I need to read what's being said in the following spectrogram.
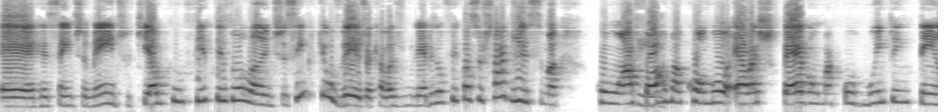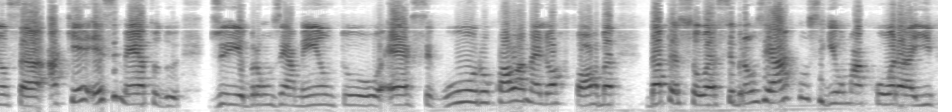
é, recentemente, que é o com fita isolante. Sempre que eu vejo aquelas mulheres, eu fico assustadíssima com a Sim. forma como elas pegam uma cor muito intensa. Aqui, esse método de bronzeamento é seguro? Qual a melhor forma da pessoa se bronzear, conseguir uma cor aí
